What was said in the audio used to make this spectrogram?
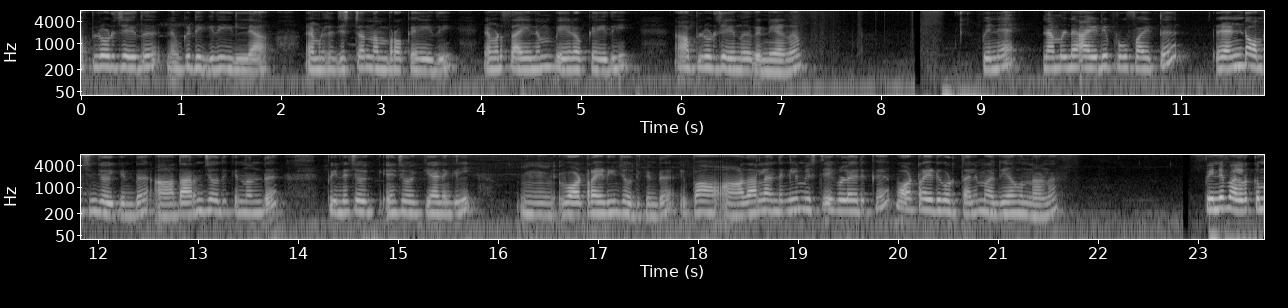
അപ്ലോഡ് ചെയ്ത് നമുക്ക് ഡിഗ്രി ഇല്ല നമ്മുടെ രജിസ്റ്റർ നമ്പറൊക്കെ എഴുതി നമ്മുടെ സൈനും പേരൊക്കെ എഴുതി അപ്ലോഡ് ചെയ്യുന്നത് തന്നെയാണ്. പിന്നെ നമ്മളുടെ ഐ ഡി പ്രൂഫായിട്ട് രണ്ട് ഓപ്ഷൻ ചോദിക്കുന്നുണ്ട്. ആധാറും ചോദിക്കുന്നുണ്ട്. പിന്നെ ചോദിക്കുകയാണെങ്കിൽ വോട്ടർ ഐ ഡിയും ചോദിക്കുന്നുണ്ട്. ഇപ്പോൾ ആധാറിൽ എന്തെങ്കിലും മിസ്റ്റേക്ക് ഉള്ളവർക്ക് വോട്ടർ ഐ ഡി കൊടുത്താലും മതിയാകുന്നതാണ് പിന്നെ പലർക്കും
